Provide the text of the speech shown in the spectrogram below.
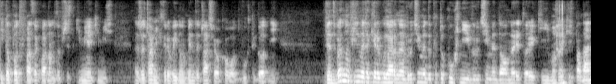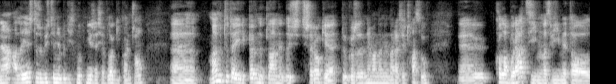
I to potrwa, zakładam, ze wszystkimi jakimiś rzeczami, które wyjdą w międzyczasie około dwóch tygodni. Więc będą filmy takie regularne, wrócimy do, do kuchni, wrócimy do merytoryki, może jakieś badania, ale jeszcze, żebyście nie byli smutni, że się vlogi kończą. E, mamy tutaj pewne plany dość szerokie, tylko że nie ma na nie na razie czasu. E, kolaboracji, nazwijmy to,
